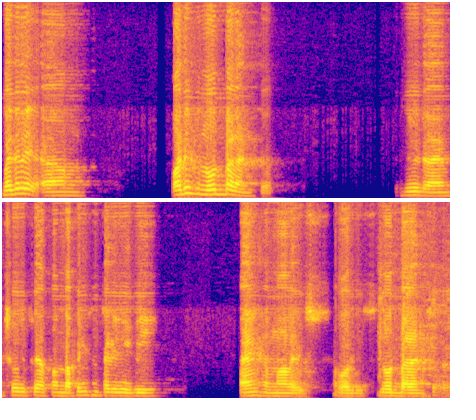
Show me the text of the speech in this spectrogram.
By the way, um, what is load balancer? Good, I am sure if you are from the application side, you will be having some knowledge about this load balancer.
